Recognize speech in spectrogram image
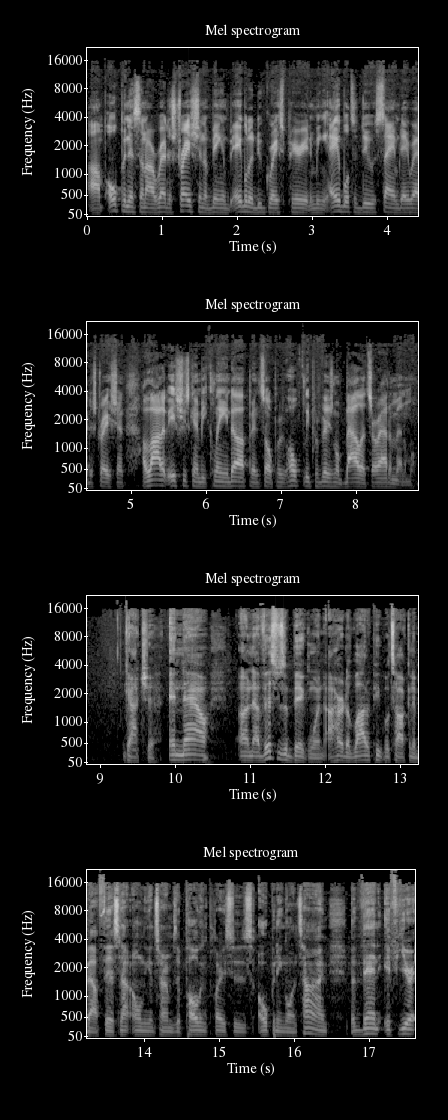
um, openness in our registration of being able to do grace period and being able to do same day registration, a lot of issues can be cleaned up, and so hopefully provisional ballots are at a minimum. Gotcha. And now Uh, now, this was a big one. I heard a lot of people talking about this, not only in terms of polling places opening on time, but then if you're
